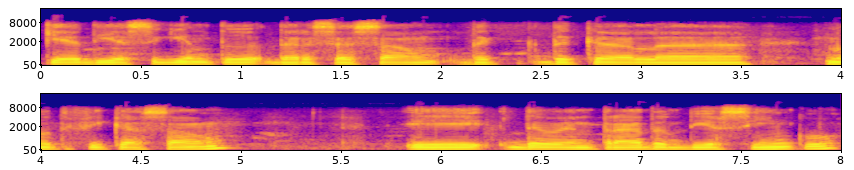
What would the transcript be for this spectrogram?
que é o dia seguinte da recepção daquela notificação, e deu entrada no dia 5.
